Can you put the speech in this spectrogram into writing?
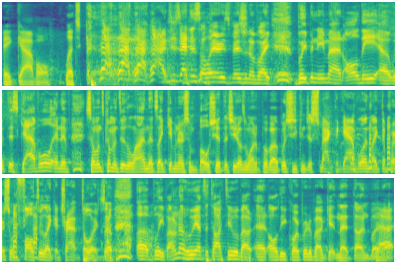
a gavel. Let's go. I just had this hilarious vision of like bleeping Nima at Aldi uh, with this gavel, and if someone's coming through the line that's like giving her some bullshit that she doesn't want to put up with, she can just smack the gavel, and like the person would fall through like a trap door. So, uh, bleep. I don't know who we have to talk to about at Aldi corporate about getting that done, but That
